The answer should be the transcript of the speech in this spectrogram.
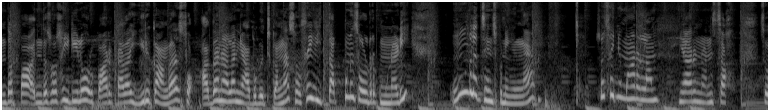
இந்த பா இந்த சொசைட்டியில் ஒரு பார்ட்டாக தான் இருக்காங்க. ஸோ அதனால் ஞாபகம் வச்சுக்கோங்க. சொசைட்டி தப்புன்னு சொல்கிறதுக்கு முன்னாடி உங்களை சேஞ்ச் பண்ணிக்கோங்க. சொசைட்டி மாறலாம். யாருன்னு நினச்சா? ஸோ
